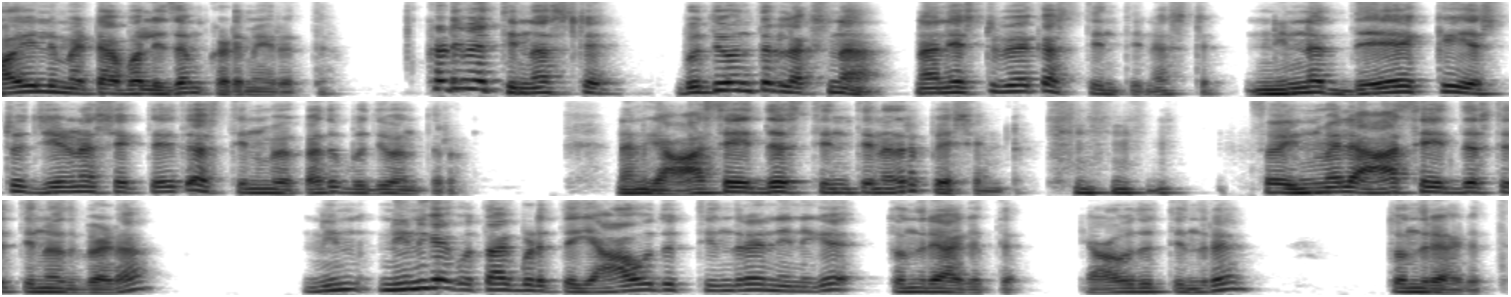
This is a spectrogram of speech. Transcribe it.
ಆಯಿಲ್ ಮೆಟಾಬಾಲಿಸಮ್ ಕಡಿಮೆ ಇರುತ್ತೆ. ಕಡಿಮೆ ತಿನ್ನಷ್ಟೇ. ಬುದ್ಧಿವಂತರ ಲಕ್ಷಣ, ನಾನು ಎಷ್ಟು ಬೇಕು ಅಷ್ಟು ತಿಂತೀನಿ ಅಷ್ಟೇ. ನಿನ್ನ ದೇಹಕ್ಕೆ ಎಷ್ಟು ಜೀರ್ಣ ಶಕ್ತಿ ಐತೆ ಅಷ್ಟು ತಿನ್ಬೇಕು, ಅದು ಬುದ್ಧಿವಂತರು. ನನ್ಗೆ ಆಸೆ ಇದ್ದಷ್ಟು ತಿಂತೀನಿ ಅಂದ್ರೆ ಪೇಷಂಟ್ ಸೊ ಇನ್ಮೇಲೆ ಆಸೆ ಇದ್ದಷ್ಟು ತಿನ್ನೋದು ಬೇಡ. ನಿನ್, ನಿನಗೆ ಗೊತ್ತಾಗ್ಬಿಡುತ್ತೆ ಯಾವುದು ತಿಂದ್ರೆ ನಿನಗೆ ತೊಂದರೆ ಆಗುತ್ತೆ. ಯಾವುದು ತಿಂದ್ರೆ ತೊಂದರೆ ಆಗುತ್ತೆ.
